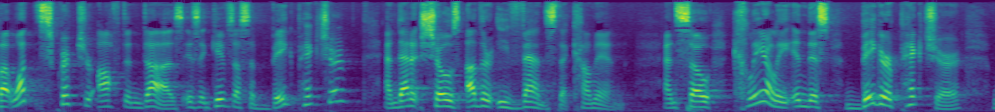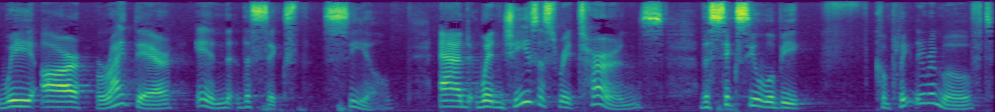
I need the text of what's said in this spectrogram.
But what Scripture often does is it gives us a big picture, and then it shows other events that come in. And so clearly, in this bigger picture, we are right there in the sixth seal. And when Jesus returns, the sixth seal will be completely removed,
